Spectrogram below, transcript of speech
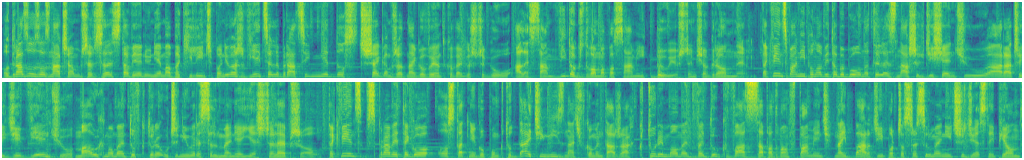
Od razu zaznaczam, że w zestawieniu nie ma Becky Lynch, ponieważ w jej celebracji nie dostrzegam żadnego wyjątkowego szczegółu, ale sam widok z dwoma pasami był już czymś ogromnym. Tak więc, panie i panowie, to by było na tyle z naszych 10, a raczej 9 małych momentów, które uczyniły WrestleMania jeszcze lepszą. Tak więc, w sprawie tego ostatniego punktu, dajcie mi znać w komentarzach, który moment według was zapadł wam w pamięć najbardziej podczas WrestleMania 35.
